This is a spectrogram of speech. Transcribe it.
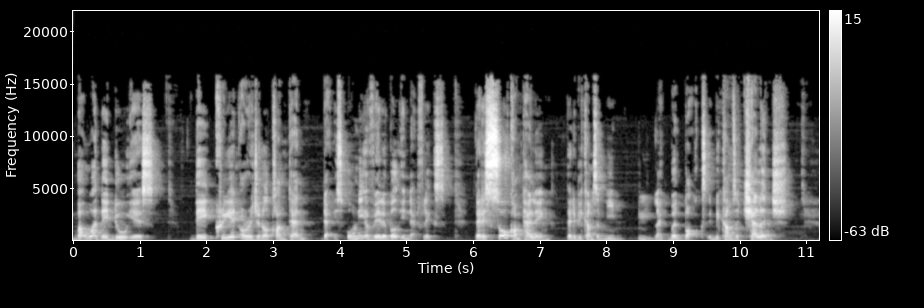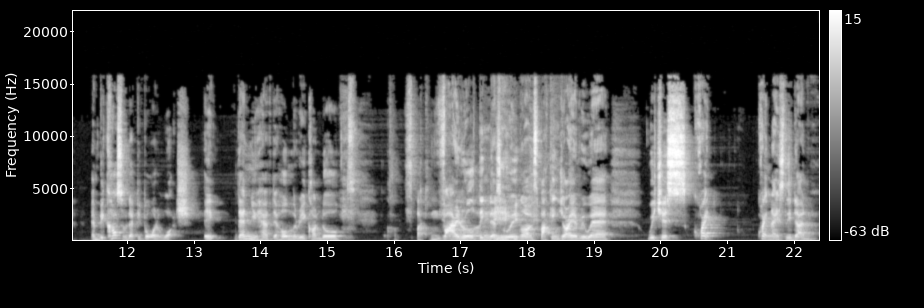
But what they do is they create original content that is only available in Netflix that is so compelling that it becomes a meme, mm. like Bird Box. It becomes a challenge. And because of that, people want to watch. It, then you have the whole Marie Kondo Sparking viral thing that's going on, sparking joy everywhere, which is quite quite nicely done.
